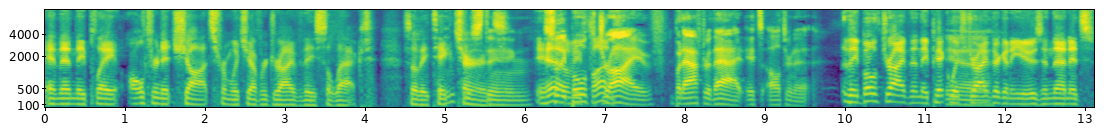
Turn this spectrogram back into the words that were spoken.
and then they play alternate shots from whichever drive they select. So they take turns. Interesting. Yeah, so they both drive, but after that, it's alternate. They both drive, then they pick which drive they're going to use, and then it's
